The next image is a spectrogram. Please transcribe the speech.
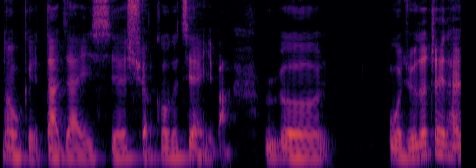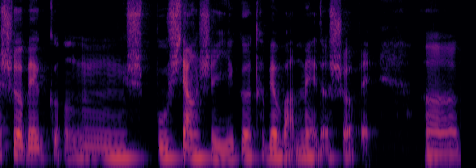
那我给大家一些选购的建议吧。呃，我觉得这台设备更不像是一个特别完美的设备。呃，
